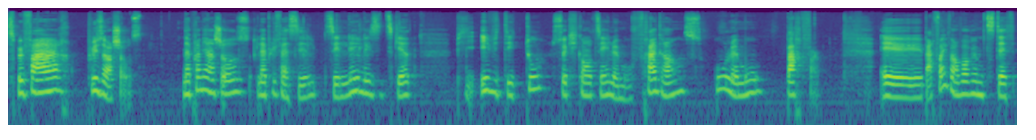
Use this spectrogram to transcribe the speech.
Tu peux faire plusieurs choses. La première chose, la plus facile, c'est lire les étiquettes puis éviter tout ce qui contient le mot fragrance ou le mot parfum. Et parfois, il va y avoir une petite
